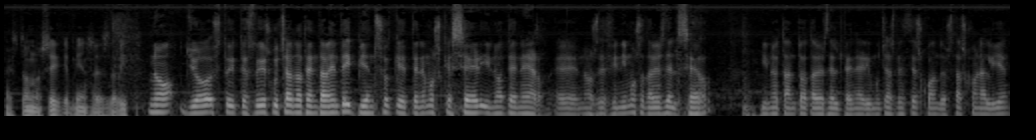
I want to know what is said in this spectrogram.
Esto no sé, ¿qué piensas, David? No, yo estoy, te estoy escuchando atentamente y pienso que tenemos que ser y no tener. Eh, nos definimos a través del ser y no tanto a través del tener. Y muchas veces cuando estás con alguien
